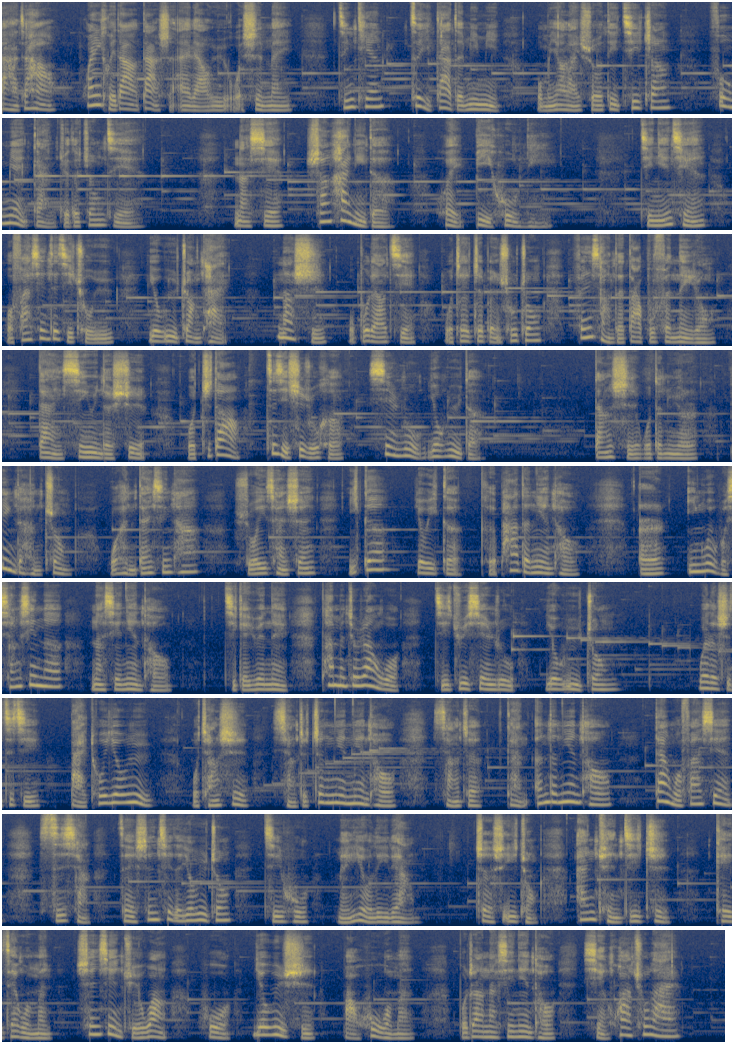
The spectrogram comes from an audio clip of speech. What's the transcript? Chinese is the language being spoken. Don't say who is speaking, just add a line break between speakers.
大家好，欢迎回到大婶爱疗愈，我是 May。今天最大的秘密，我们要来说第七章：负面感觉的终结。那些伤害你的，会庇护你。几年前，我发现自己处于忧郁状态，那时我不了解我在这本书中分享的大部分内容，但幸运的是，我知道自己是如何陷入忧郁的。当时我的女儿病得很重，我很担心她，所以产生一个又一个可怕的念头。而因为我相信了那些念头，几个月内，他们就让我急剧陷入忧郁中。为了使自己摆脱忧郁，我尝试。想着正念念头，想着感恩的念头，但我发现思想在深切的忧郁中几乎没有力量。这是一种安全机制，可以在我们深陷绝望或忧郁时保护我们，不让那些念头显化出来。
